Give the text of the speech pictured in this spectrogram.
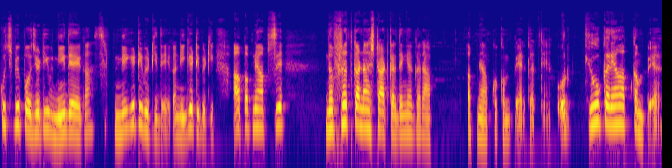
कुछ भी पॉजिटिव नहीं देगा, सिर्फ़ नेगेटिविटी देगा नेगेटिविटी आप अपने आप से नफरत करना स्टार्ट कर देंगे अगर आप अपने आप को कंपेयर करते हैं। और क्यों करें आप कंपेयर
